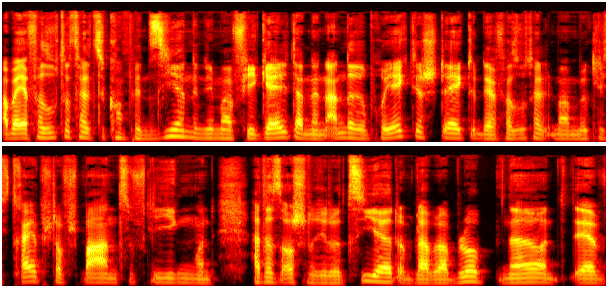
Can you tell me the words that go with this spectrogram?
aber er versucht das halt zu kompensieren, indem er viel Geld dann in andere Projekte steckt und er versucht halt immer möglichst treibstoffsparend zu fliegen und hat das auch schon reduziert und bla bla bla, ne? Und er,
